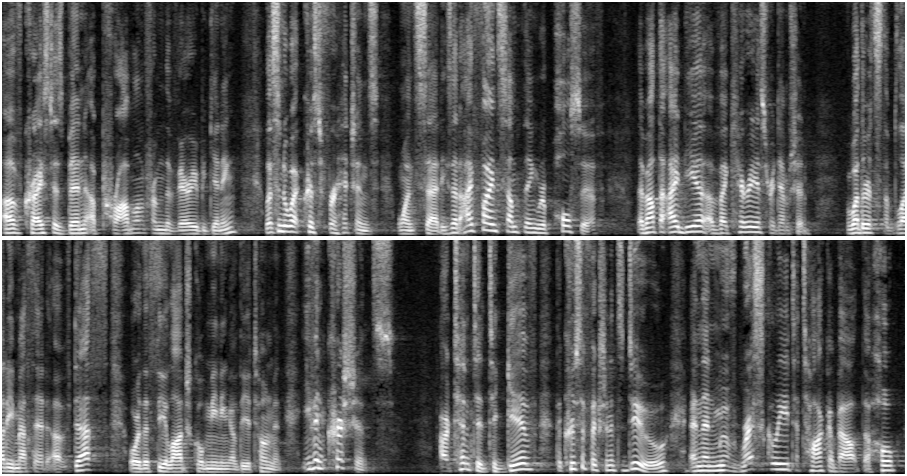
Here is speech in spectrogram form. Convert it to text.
of Christ has been a problem from the very beginning. Listen to what Christopher Hitchens once said. He said, I find something repulsive about the idea of vicarious redemption, whether it's the bloody method of death or the theological meaning of the atonement. Even Christians are tempted to give the crucifixion its due and then move briskly to talk about the hope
